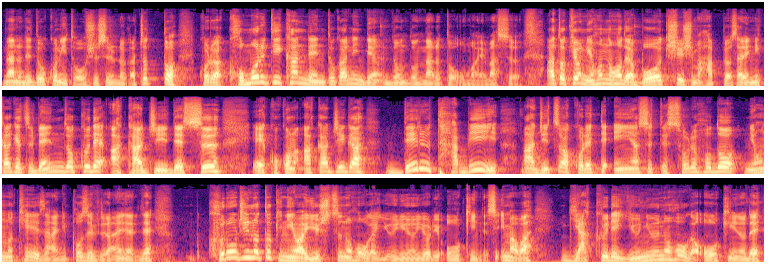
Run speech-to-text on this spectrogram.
なのでどこに投資するのか、ちょっとこれはコモディティ関連とかにどんどんなると思います。あと今日日本の方では貿易収支も発表され2ヶ月連続で赤字です。えここの赤字が出るたび、まあ、実はこれって円安ってそれほど日本の経済にポジティブじゃないので、黒字の時には輸出の方が輸入より大きいんです。今は逆で輸入の方が大きいので、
